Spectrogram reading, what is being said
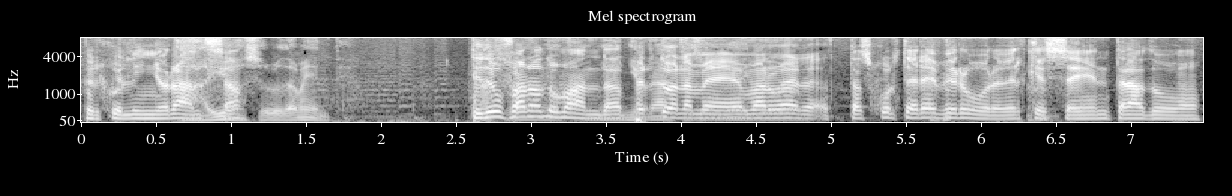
per quell'ignoranza. Ah, io assolutamente. Ti devo fare una domanda, perdonami Emanuele, ti ascolterei per ore perché sei entrato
